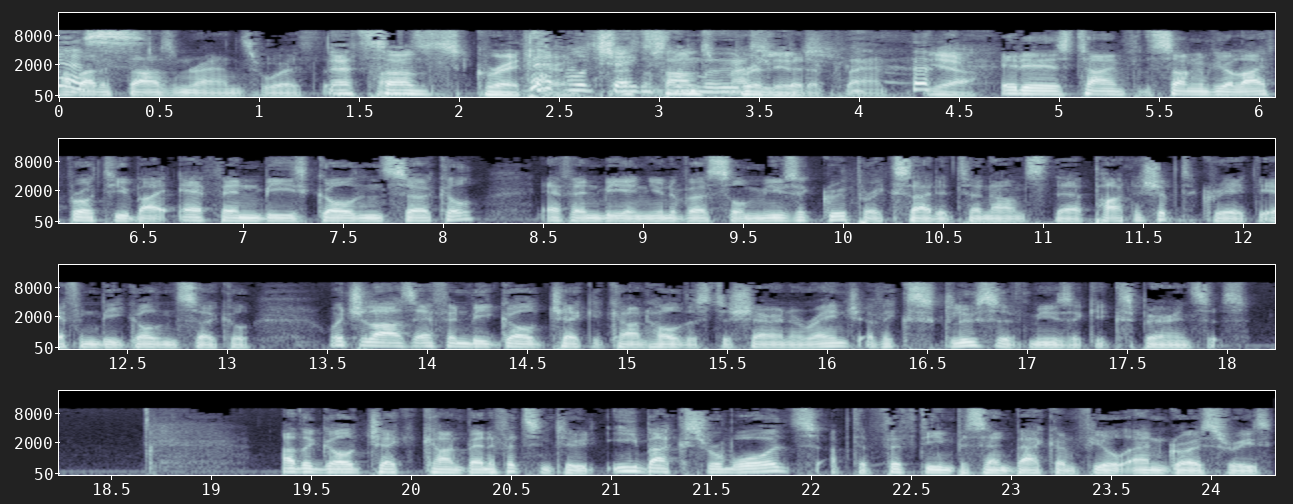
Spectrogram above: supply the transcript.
How about a thousand rands worth? That prize? sounds great. That will change That the sounds mood. Much brilliant. better plan. Yeah. It is time for the song of your life, brought to you by FNB's Golden Circle. FNB and Universal Music Group are excited to announce their partnership to create the FNB Golden Circle, which allows FNB Gold Cheque account holders to share in a range of exclusive music experiences. Other Gold Cheque account benefits include eBucks rewards, up to 15% back on fuel and groceries,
